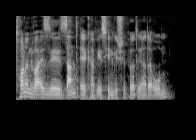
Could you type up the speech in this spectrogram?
tonnenweise Sand-LKWs hingeschippert, ja, da oben.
